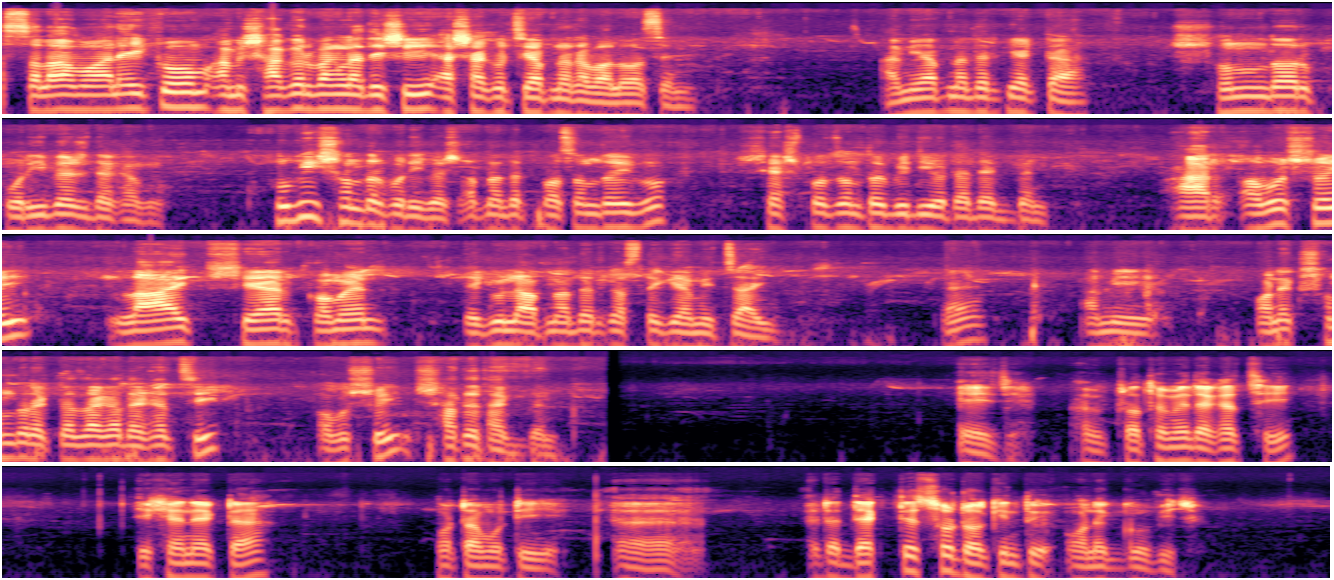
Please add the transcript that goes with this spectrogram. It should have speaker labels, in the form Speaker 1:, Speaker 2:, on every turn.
Speaker 1: আসসালামু আলাইকুম, আমি সাগর বাংলাদেশি, আশা করছি আপনারা ভালো আছেন। আমি আপনাদেরকে একটা সুন্দর পরিবেশ দেখাবো। খুবই সুন্দর পরিবেশ, আপনাদের পছন্দ হইব, শেষ পর্যন্ত ভিডিওটা দেখবেন। আর অবশ্যই লাইক শেয়ার কমেন্ট এগুলো আপনাদের কাছ থেকে আমি চাই। হ্যাঁ আমি অনেক সুন্দর একটা জায়গা দেখাচ্ছি, অবশ্যই সাথে থাকবেন। এই যে, আমি প্রথমে দেখাচ্ছি, এখানে একটা মোটামুটি এটা দেখতে ছোট, কিন্তু অনেক গভীর।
